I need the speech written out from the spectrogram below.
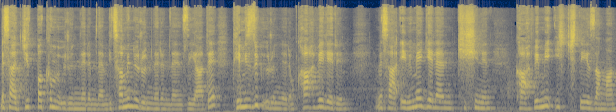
Mesela cilt bakım ürünlerimden, vitamin ürünlerimden ziyade temizlik ürünlerim, kahvelerim, mesela evime gelen kişinin kahvemi içtiği zaman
